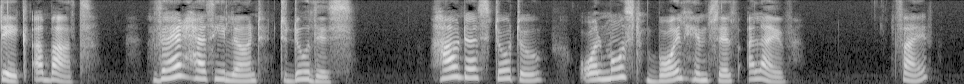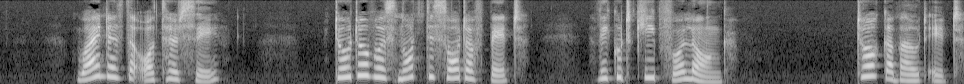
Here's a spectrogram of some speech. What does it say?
take a bath? Where has he learned to do this? How does Toto almost boil himself alive? 5. Why does the author say Toto was not the sort of pet we could keep for long? Talk about it.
